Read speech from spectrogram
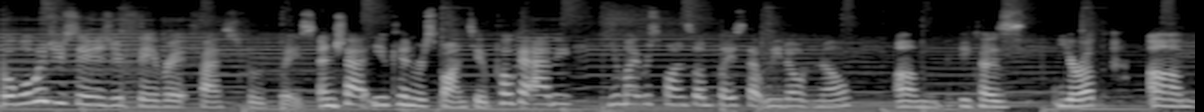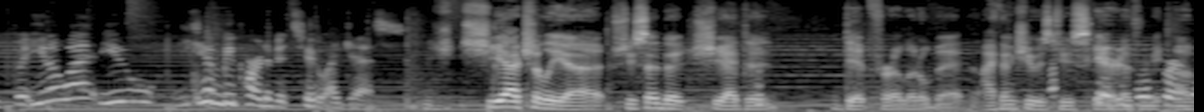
but what would you say is your favorite fast food place? And chat, you can respond to Pokabbie. You might respond someplace that we don't know, um, because Europe. Um, but you know what? You, you can be part of it too, I guess. She actually, uh, she said that she had to dip for a little bit. I think she was too scared of me. Of,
